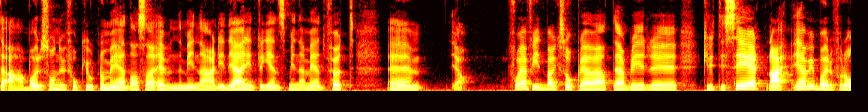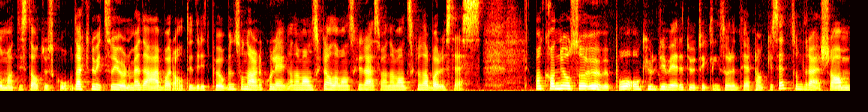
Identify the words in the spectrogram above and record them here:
Det er bare sånn. Vi får ikke gjort noe med det. altså Evnene mine er de de er. Intelligensen min er medfødt. Eh, ja. Får jeg feedback, så opplever jeg at jeg blir eh, kritisert. Nei, jeg vil bare forholde meg til status quo. Det er ikke noe vits å gjøre noe med. Det er bare alltid dritt på jobben. Sånn er det. Kollegaene er vanskelig, alle er vanskelig, reiseveien er vanskelig, og det er bare stress. Man kan jo også øve på å kultivere et utviklingsorientert tankesett som dreier seg om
